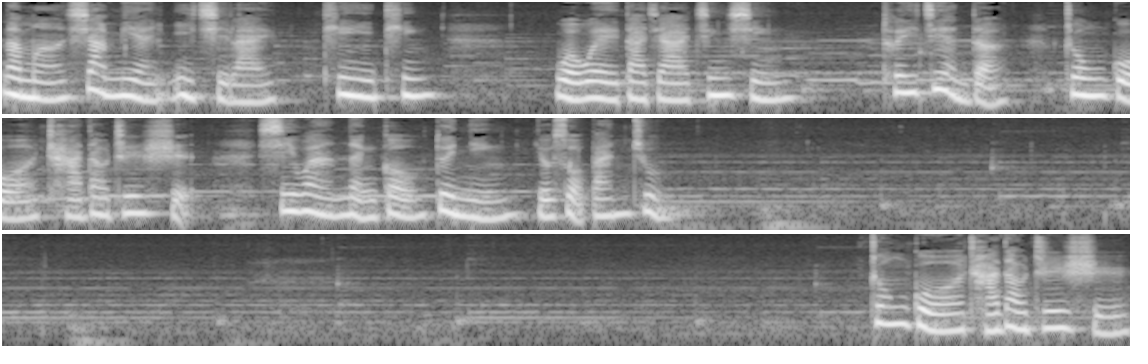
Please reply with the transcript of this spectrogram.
那么，下面一起来听一听我为大家精心推荐的中国茶道知识，希望能够对您有所帮助。中国茶道知识：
